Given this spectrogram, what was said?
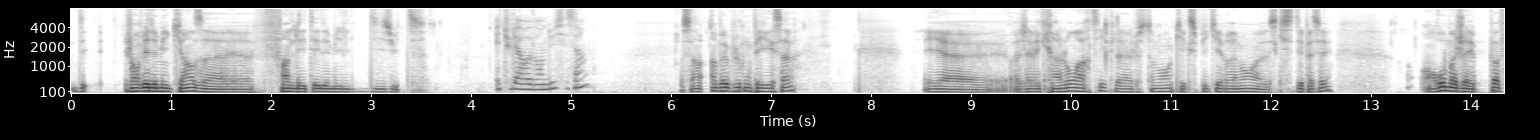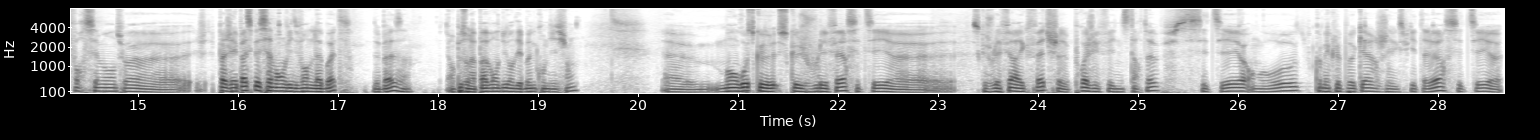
de- janvier 2015 à fin de l'été 2018. Et tu l'as revendu, c'est ça? C'est un, un peu plus compliqué que ça. Et euh, j'avais écrit un long article justement qui expliquait vraiment euh, ce qui s'était passé. En gros, moi j'avais pas forcément, tu vois, euh, j'avais pas- spécialement envie de vendre la boîte de base. Et en plus, on l'a pas vendu dans des bonnes conditions. Euh, moi, en gros, ce que, ce que je voulais faire, c'était. euh, ce que je voulais faire avec Fetch, pourquoi j'ai fait une startup, c'était en gros, comme avec le poker, j'ai expliqué tout à l'heure, c'était euh,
